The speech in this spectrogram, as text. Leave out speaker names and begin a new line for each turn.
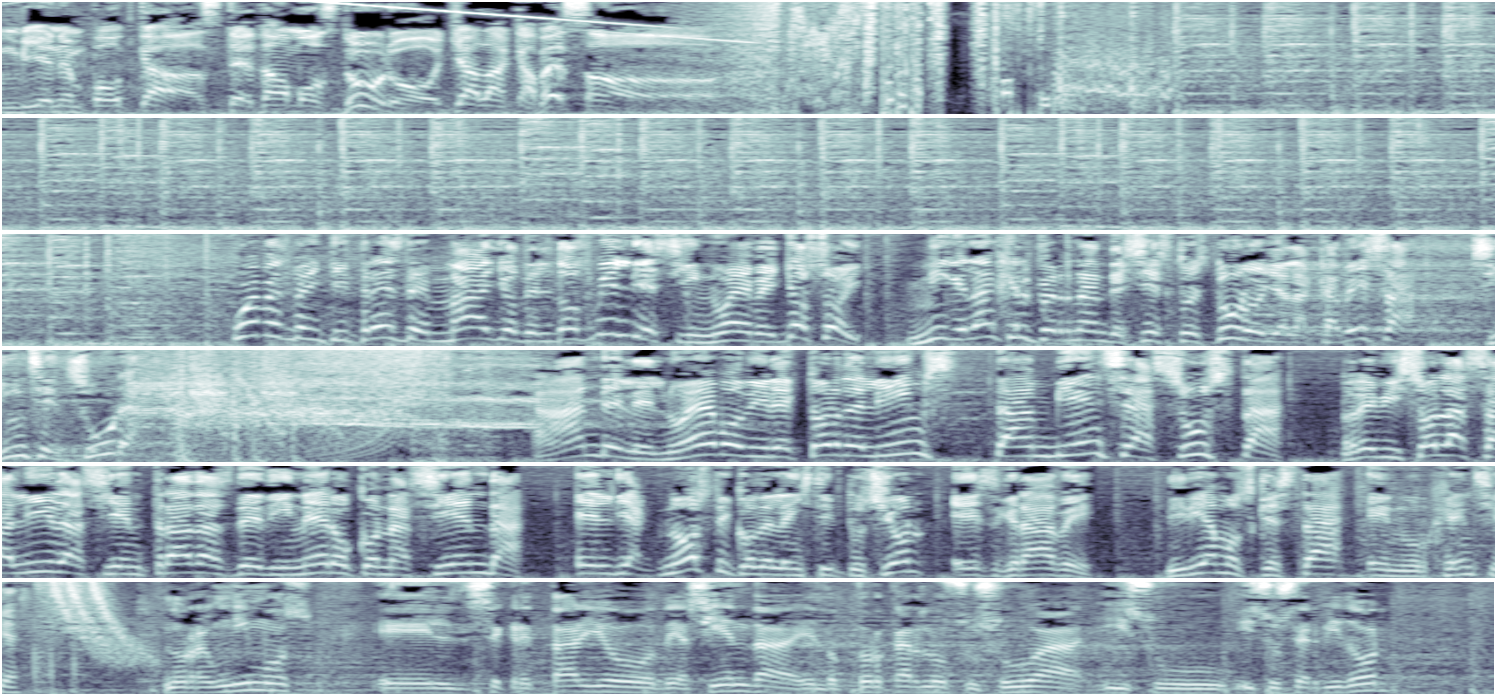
También en podcast te damos duro y a la cabeza.
Jueves 23 de mayo del 2019. Yo soy Miguel Ángel Fernández y esto es duro y a la cabeza, sin censura. Ándele, el nuevo director del IMSS también se asusta. Revisó las salidas y entradas de dinero con Hacienda. El diagnóstico de la institución es grave. Diríamos que está en urgencias.
Nos reunimos el secretario de Hacienda, el doctor Carlos Usúa y su, y su servidor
